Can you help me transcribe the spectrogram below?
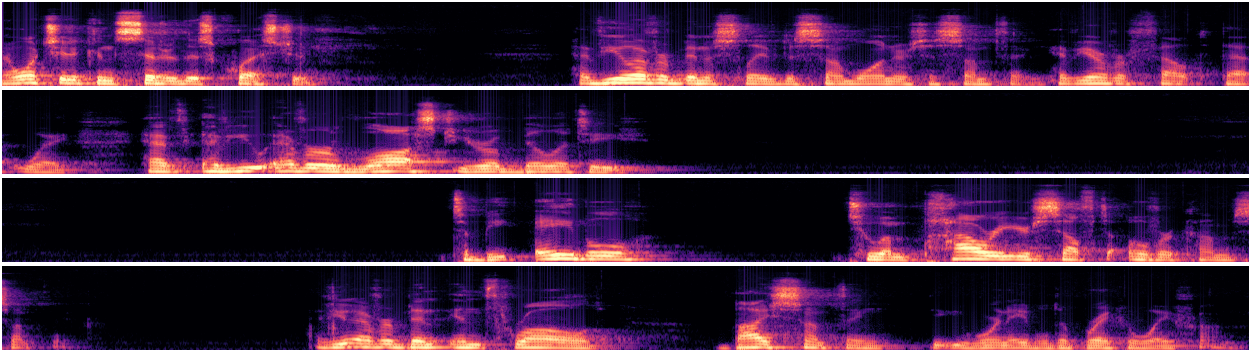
And I want you to consider this question Have you ever been a slave to someone or to something? Have you ever felt that way? Have, have you ever lost your ability to be able to empower yourself to overcome something? Have you ever been enthralled by something that you weren't able to break away from?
